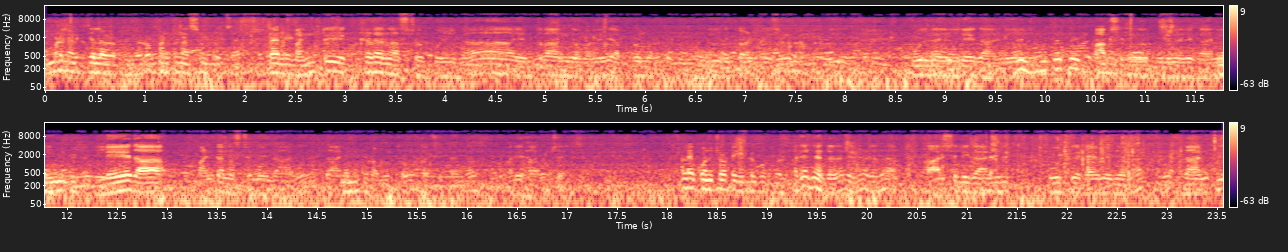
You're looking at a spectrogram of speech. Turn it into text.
ఉమ్మడి మెదక్ జిల్లా వ్యాప్తంగా పంట నష్టం పోయింది సార్. దాన్ని పంట ఎక్కడ నష్టపోయినా యంత్రాంగం అనేది అప్రమత్తం ఉన్నది రికార్డు చేసుకుంటున్నది కూలిన ఇల్లే కానీ పాక్షికంగా కూలినది కానీ లేదా పంట నష్టమే కానీ దానికి ప్రభుత్వం ఖచ్చితంగా పరిహారం చెల్లిస్తుంది అలాగే కొన్ని చోట్ల ఇల్లు కూడా. అదే కదా నిన్న కదా. పార్షియలీ కానీ పూర్తిగా డ్యామేజ్ అయినా దానికి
